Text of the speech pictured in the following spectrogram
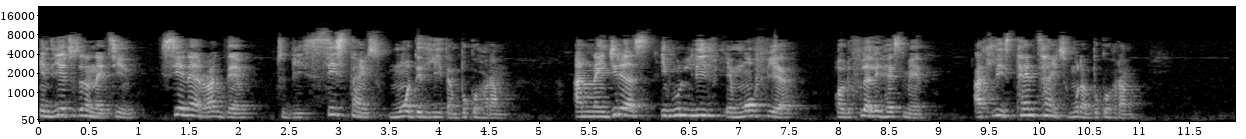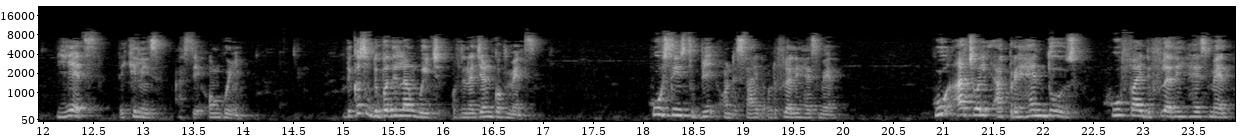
In the year 2019, CNN ranked them to be six times more deadly than Boko Haram. And Nigerians even live in more fear of the Fulani herdsmen at least 10 times more than Boko Haram. Yet, the killings are still ongoing. Because of the body language of the Nigerian government, who seems to be on the side of the Fulani herdsmen, who actually apprehend those who fight the Fulani herdsmen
